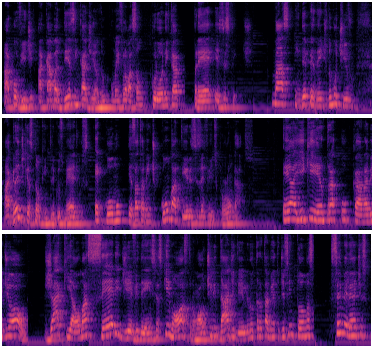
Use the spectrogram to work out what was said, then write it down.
a Covid acaba desencadeando uma inflamação crônica pré-existente. Mas, independente do motivo, a grande questão que intriga os médicos é como exatamente combater esses efeitos prolongados. É aí que entra o canabidiol, já que há uma série de evidências que mostram a utilidade dele no tratamento de sintomas semelhantes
